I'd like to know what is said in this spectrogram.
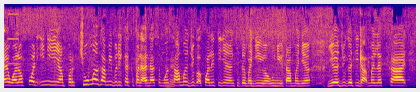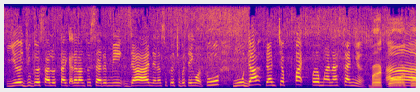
eh walaupun ini yang percuma kami berikan kepada anda semua Mhm. mm-hmm. sama juga kualitinya yang kita bagi unit utamanya. Ia juga tidak melekat, ia juga salutan kat dalam tu seramik dan dan suka cuba tengok tu mudah dan cepat pemanasannya. Betul Ah. tu.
